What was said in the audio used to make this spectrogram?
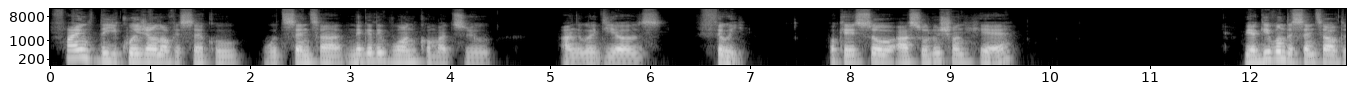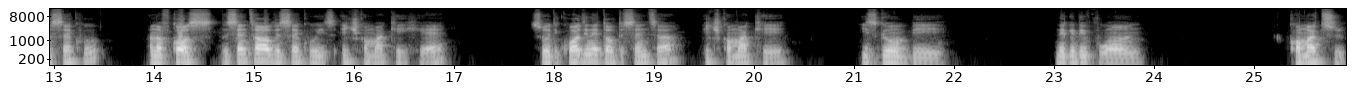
Find the equation of a circle with center negative 1 comma 2 and radius 3. Okay, so our solution here, we are given the center of the circle and of course, the center of the circle is h comma k here. So the coordinate of the center, h comma k, is going to be negative 1 comma 2.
